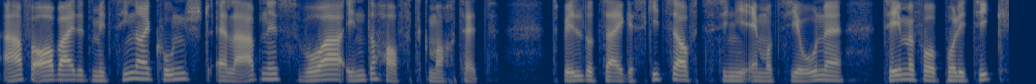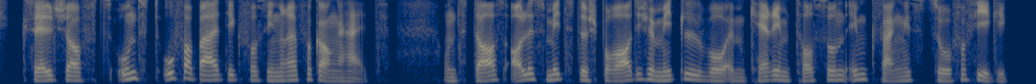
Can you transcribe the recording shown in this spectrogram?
Er verarbeitet mit seiner Kunst Erlebnis, wo er in der Haft gemacht hat. Die Bilder zeigen skizzenhaft seine Emotionen, Themen von Politik, Gesellschaft und die Aufarbeitung von seiner Vergangenheit. Und das alles mit den sporadischen Mitteln, wo im Kerim Tosun im Gefängnis zur Verfügung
